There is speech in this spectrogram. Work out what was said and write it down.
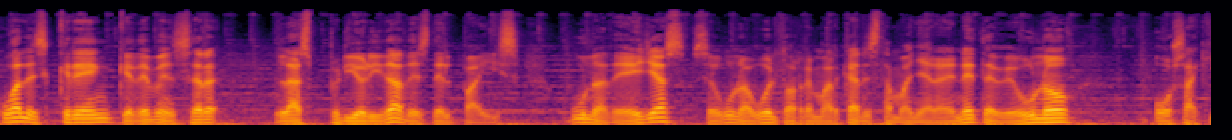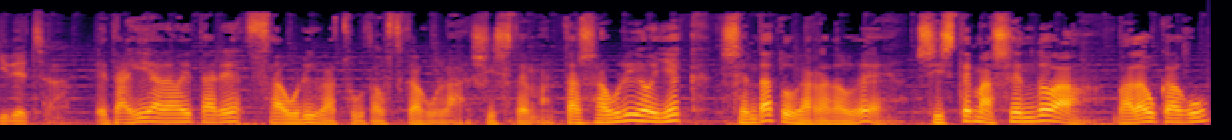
cuáles creen que deben ser las prioridades del país. Una de ellas, según ha vuelto a remarcar esta mañana en ETV1, osakidetza. Eta egia da baita ere zauri batzuk dauzkagula sisteman. Eta zauri horiek sendatu beharra daude. Sistema sendoa badaukagu,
